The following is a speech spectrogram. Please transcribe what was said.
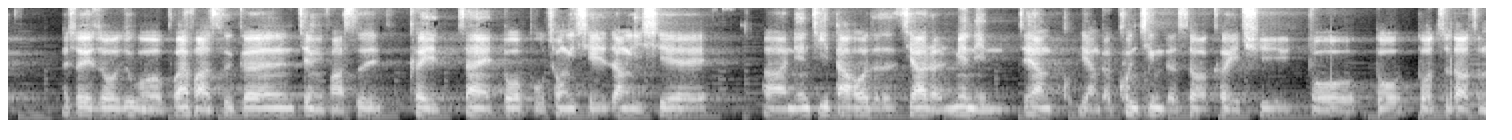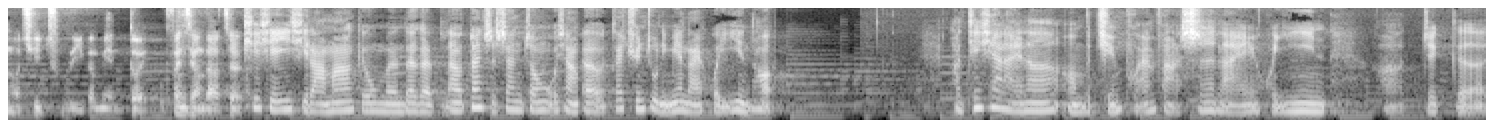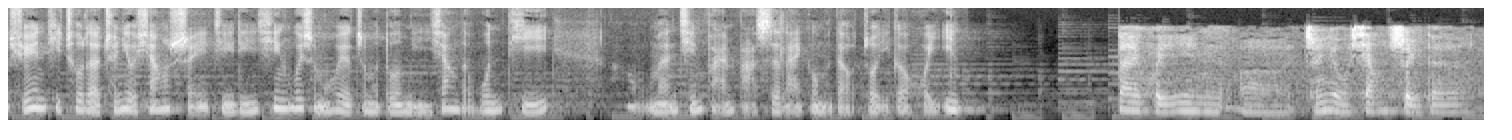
所以说，如果普安法师跟建明法师可以再多补充一些，让一些。啊、呃，年纪大或者是家人面临这样两个困境的时候，可以去多多多知道怎么去处理跟面对。分享到这，谢谢伊西喇嘛给我们那个呃断食善终，我想呃在群组里面来回应哈。好，接下来呢，我们请普安法师来回应啊、呃、这个学员提出的存有香水及灵性为什么会有这么多冥相的问题。我们请法安法师来给我们的做一个回应。在回应呃存有香水的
